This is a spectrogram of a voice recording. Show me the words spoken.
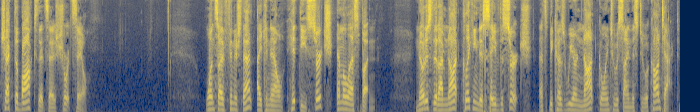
check the box that says short sale. Once I've finished that, I can now hit the Search MLS button. Notice that I'm not clicking to save the search. That's because we are not going to assign this to a contact.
